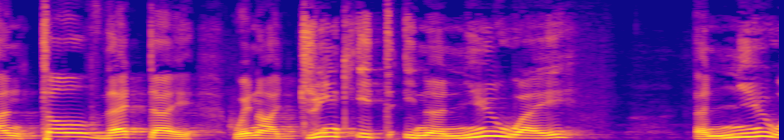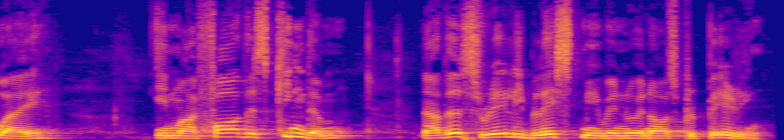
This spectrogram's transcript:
until that day when I drink it in a new way, a new way in my Father's kingdom. Now, this really blessed me when, when I was preparing.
